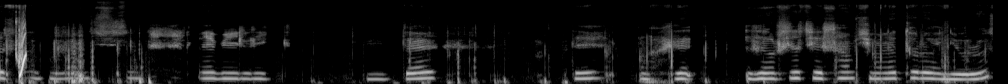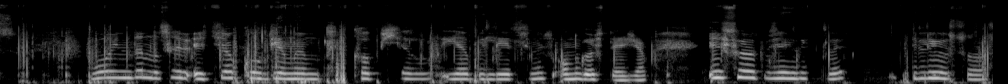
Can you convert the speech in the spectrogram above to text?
arkadaşlar bugün sizinle birlikte de hı- hırsız yaşam simülatör oynuyoruz. Bu oyunda nasıl eşya kopyanın kopyalayabilirsiniz onu göstereceğim. İlk öncelikle biliyorsunuz.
